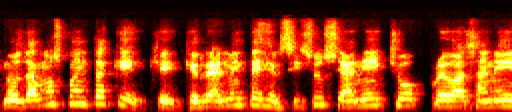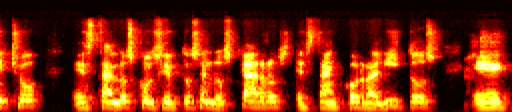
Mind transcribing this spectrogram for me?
nos damos cuenta que, realmente ejercicios se han hecho, pruebas han hecho, están los conciertos en los carros, están corralitos, eh,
